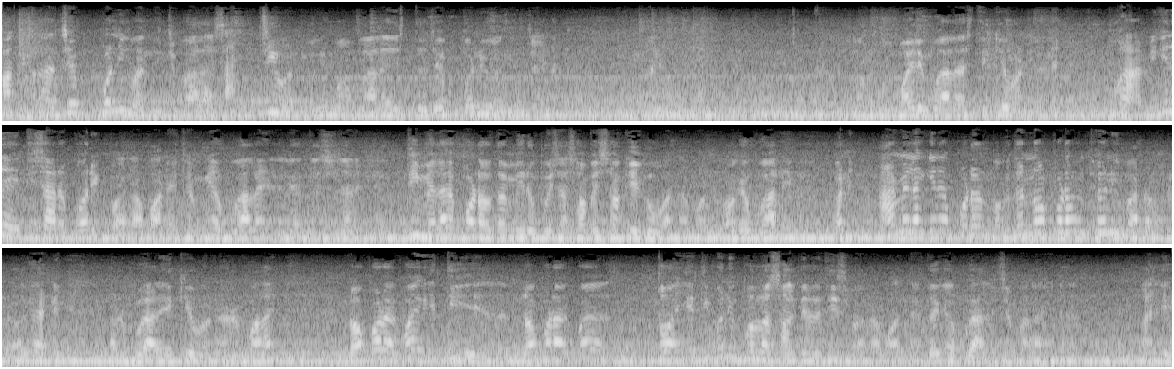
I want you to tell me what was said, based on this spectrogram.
खतरा जे पनि भनिदिन्छु बुवालाई साँच्ची भन्नु कि म बुवालाई यस्तो जे पनि भनिदिन्छु होइन? अनि मैले बुवालाई अस्ति के भनेको भने बुवा हामी किन यति साह्रो गरिब भनेर भनेको थियौँ क्या बुवालाई? होइन त्यस पछाडि तिमीलाई पढाउँदा मेरो पैसा सबै सकेको भनेर भन्नुभयो क्या बुवाले? अनि हामीलाई किन पढाउनु भएको? त नपढाउँथ्यो नि भनेर भन्नुभयो क्या? अनि बुवाले के भन्नु भने मलाई नपढाएको भए यति नपढाएको भए त यति पनि बोल्न सक्दैन थिइस् भनेर भन्दै थियो क्या बुवाले चाहिँ मलाई होइन? अनि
